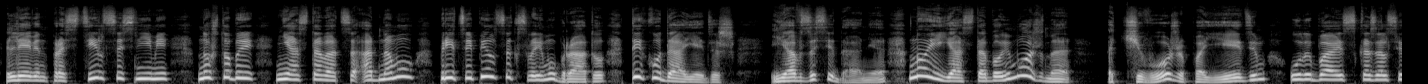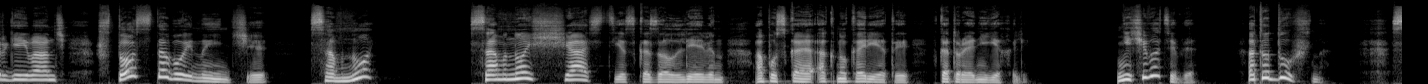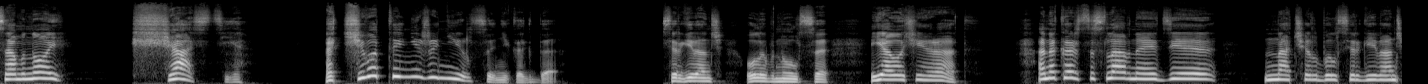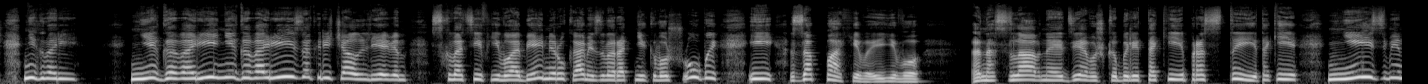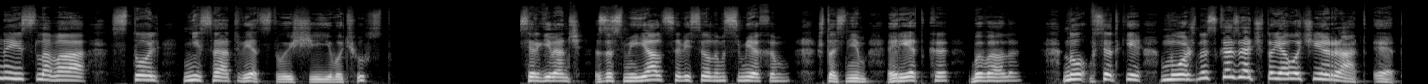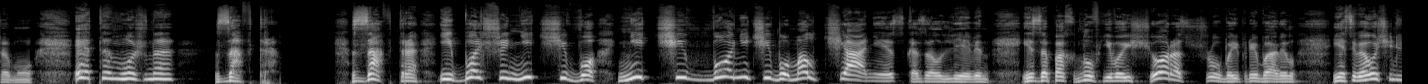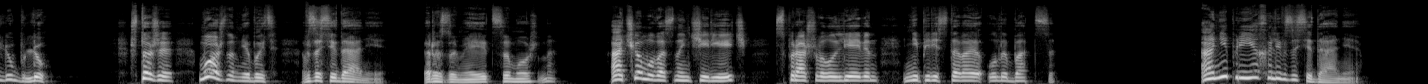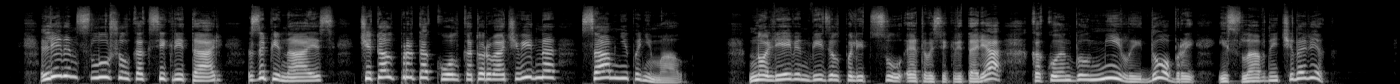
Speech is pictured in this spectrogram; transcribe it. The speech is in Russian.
Левин простился с ними, но, чтобы не оставаться одному, прицепился к своему брату. «Ты куда едешь?» «Я в заседание. Ну и я с тобой можно?» «Отчего же поедем?» — улыбаясь, сказал Сергей Иванович. «Что с тобой нынче? Со мной?» «Со мной счастье», — сказал Левин, опуская окно кареты, в которой они ехали. «Ничего тебе, а то душно. Со мной счастье. Отчего ты не женился никогда?» Сергей Иванович улыбнулся. «Я очень рад. Она, кажется, славная де...» Начал был Сергей Иванович. «Не говори, не говори, не говори!» — закричал Левин, схватив его обеими руками за воротник его шубы и запахивая его. Она, славная девушка, были такие простые, такие низменные слова, столь несоответствующие его чувству. Сергей Иванович засмеялся веселым смехом, что с ним редко бывало. Но все-таки можно сказать, что я очень рад этому. Это можно завтра. Завтра и больше ничего, ничего, ничего, молчание, сказал Левин и, запахнув его еще раз шубой, прибавил, я тебя очень люблю. Что же, можно мне быть в заседании? Разумеется, можно. О чем у вас нынче речь? спрашивал Левин, не переставая улыбаться. Они приехали в заседание. Левин слушал, как секретарь, запинаясь, читал протокол, которого, очевидно, сам не понимал. Но Левин видел по лицу этого секретаря, какой он был милый, добрый и славный человек.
